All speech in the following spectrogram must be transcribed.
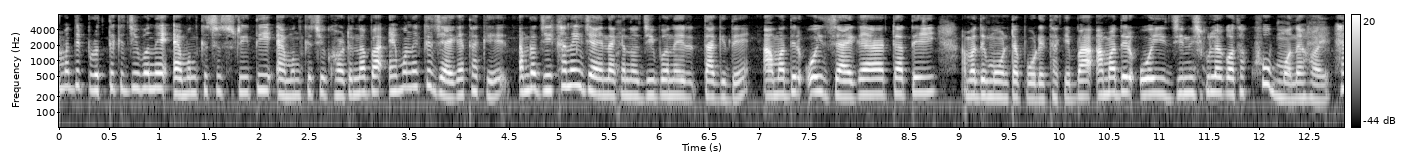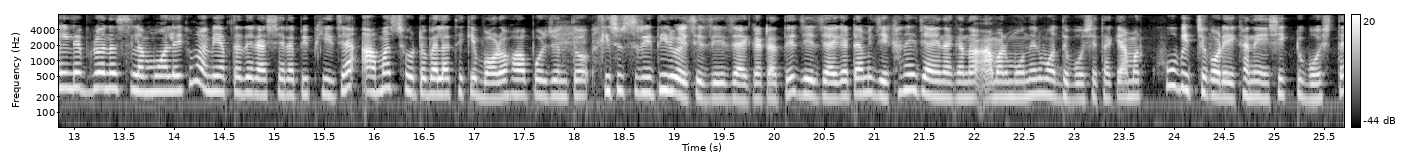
আমাদের প্রত্যেকের জীবনে এমন কিছু স্মৃতি, এমন কিছু ঘটনা বা এমন একটা জায়গা থাকে, আমরা যেখানেই যাই না কেন জীবনের তাগিদে, আমাদের ওই জায়গাটাতেই আমাদের মনটা পড়ে থাকে বা আমাদের ওই জিনিসগুলোর কথা খুব মনে হয়। হ্যালো এভরিওয়ান, আসসালামু আলাইকুম। আমি আপনাদের আশেরাপি ফিজা। আমার ছোটবেলা থেকে বড় হওয়া পর্যন্ত কিছু স্মৃতি রয়েছে যে জায়গাটাতে, যে জায়গাটা আমি যেখানেই যাই না কেন আমার মনের মধ্যে বসে থাকে। আমার খুব ইচ্ছে করে এখানে এসে একটু বসতে।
